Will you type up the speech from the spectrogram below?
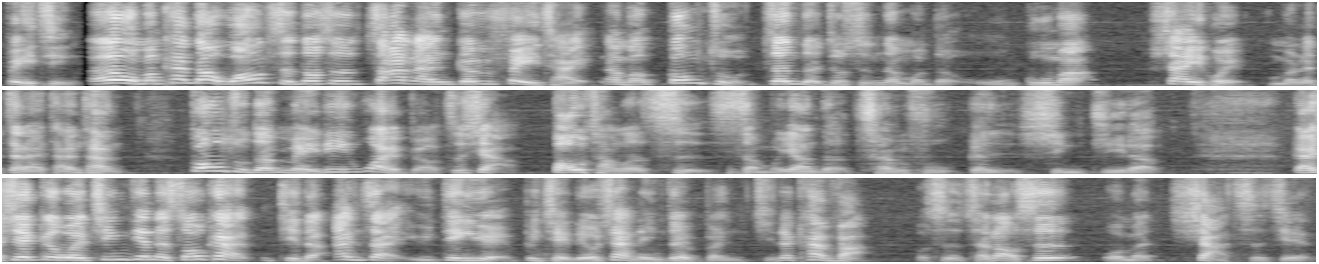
背景，而我们看到王子都是渣男跟废柴，那么公主真的就是那么的无辜吗？下一回我们来再来谈谈公主的美丽外表之下包藏的是什么样的城府跟心机了。感谢各位今天的收看，记得按赞与订阅，并且留下您对本集的看法。我是陈老师，我们下次见。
